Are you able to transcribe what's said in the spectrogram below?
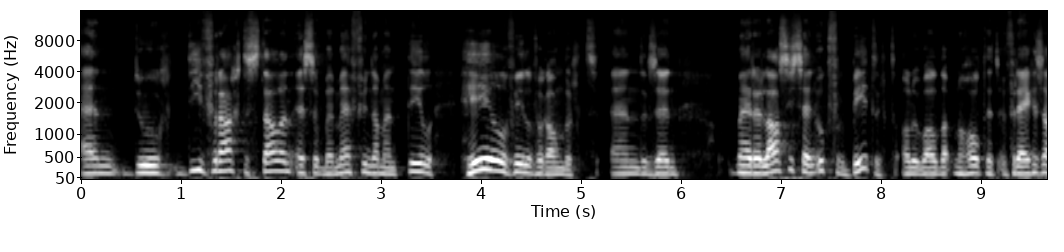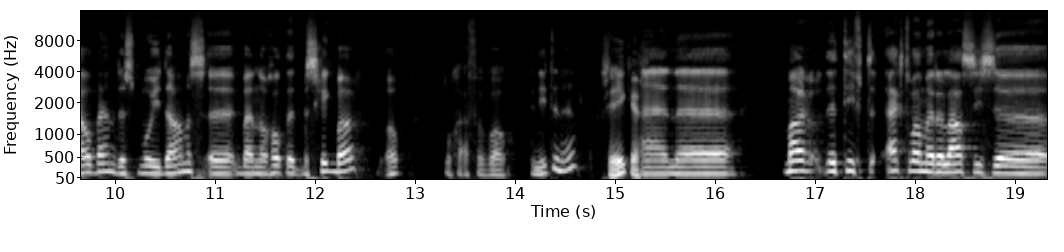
En door die vraag te stellen is er bij mij fundamenteel heel veel veranderd. En er zijn, mijn relaties zijn ook verbeterd. Alhoewel dat ik nog altijd vrijgezel ben. Dus mooie dames, eh, ik ben nog altijd beschikbaar. Oh, toch even van genieten, hè? Zeker. En, eh, maar het heeft echt wel mijn relaties eh,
